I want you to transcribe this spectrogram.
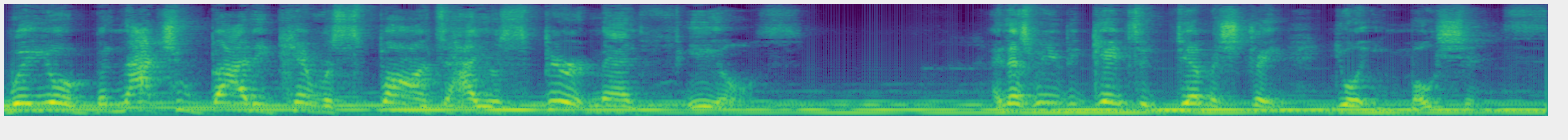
Where your natural body can respond to how your spirit man feels. And that's when you begin to demonstrate your emotions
